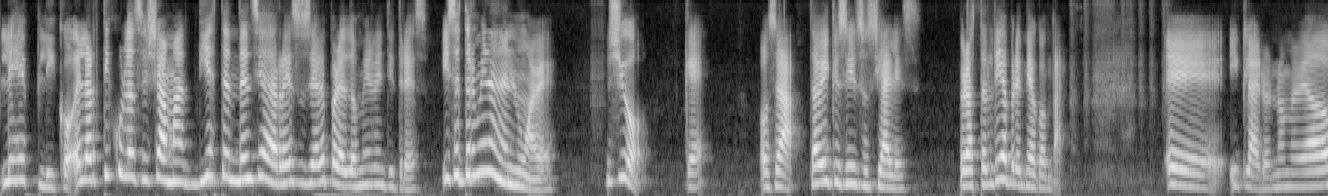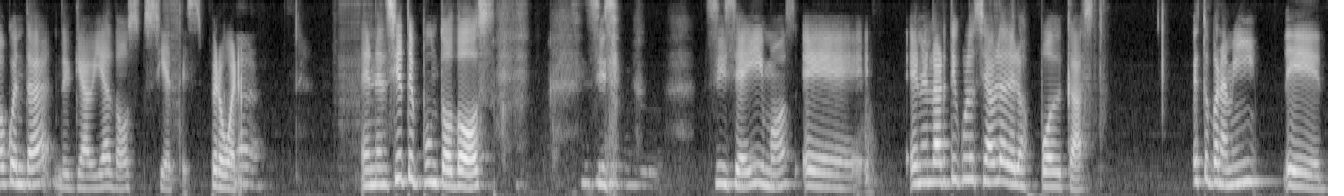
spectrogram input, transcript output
les explico. El artículo se llama 10 tendencias de redes sociales para el 2023. Y se termina en el 9. Yo digo, ¿qué? O sea, está bien que soy sociales, pero hasta el día aprendí a contar. Eh, y claro, no me había dado cuenta de que había dos 7. Pero bueno, Claro. en el 7.2, Sí, sí. sí. si seguimos, eh, en el artículo se habla de los podcasts. Esto para mí eh,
